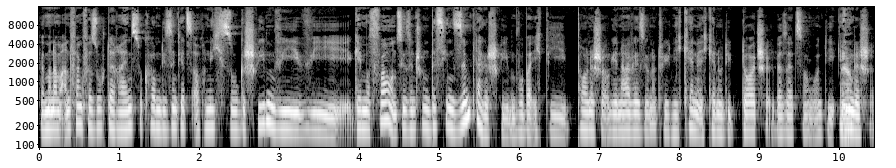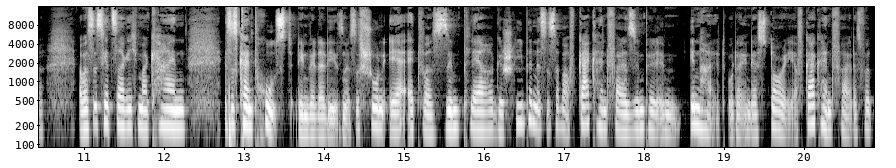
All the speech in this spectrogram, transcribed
wenn man am Anfang versucht, da reinzukommen, die sind jetzt auch nicht so geschrieben wie, wie Game of Thrones. Sie sind schon ein bisschen simpler geschrieben, wobei ich die polnische Originalversion natürlich nicht kenne. Ich kenne nur die deutsche Übersetzung und die englische. Ja. Aber es ist jetzt, sage ich mal, kein es ist kein Proust, den wir da lesen. Es ist schon eher etwas simpler geschrieben. Es ist aber auf gar keinen Fall simpel im Inhalt oder in der Story. Auf gar keinen Fall. Das wird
